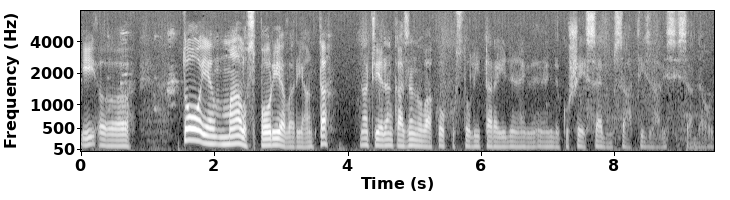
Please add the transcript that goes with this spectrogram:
I uh, to je malo sporija varijanta, Znači, jedan kazan ovako oko 100 litara ide negde, negde oko 6-7 sati, zavisi sada od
